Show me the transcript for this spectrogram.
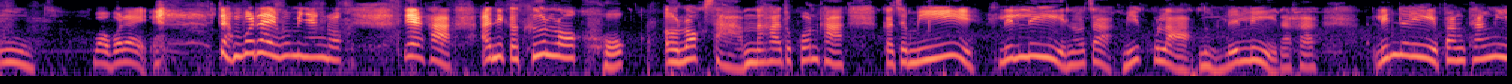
อืมบอกว่าได้ จำว่าได้ว่ามันยังดอก เนี่ยค่ะ อันนี้ก็คือลอกหกเออลอกสามนะคะ ทุกคนค่ะ ก็จะมีลิลลี่เนาะจ้ะมีกุหลาบหนุนลิลลี่นะคะ ลิลลี่ฟังทั้งนี้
